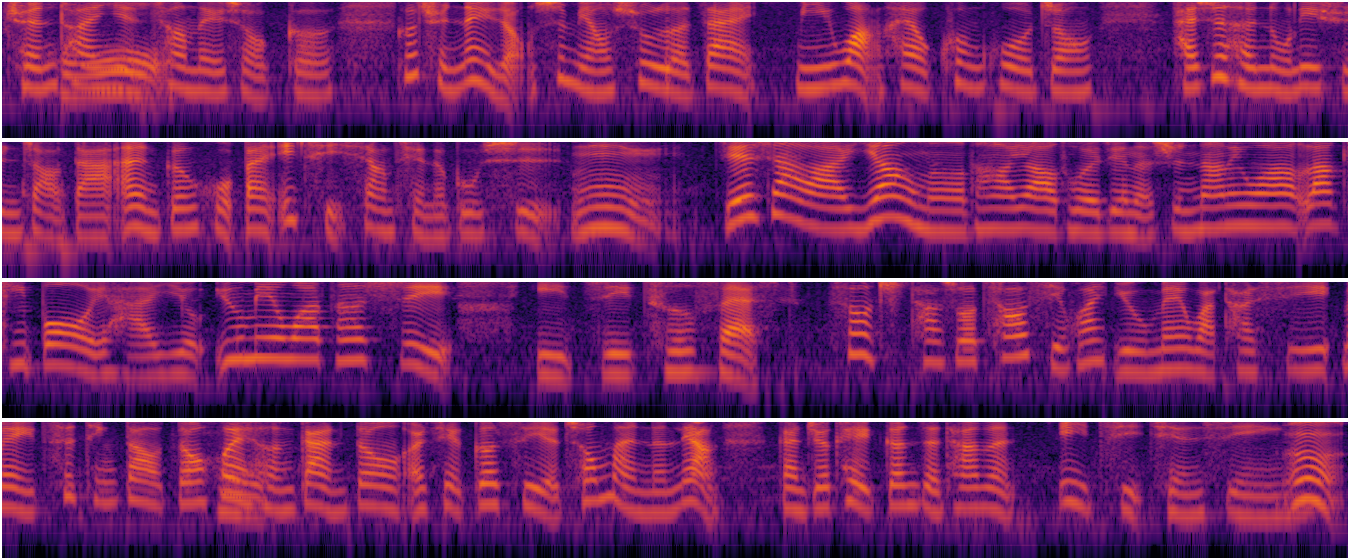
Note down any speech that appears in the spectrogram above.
全团演唱的一首歌。歌曲内容是描述了在迷惘还有困惑中，还是很努力寻找答案，跟伙伴一起向前的故事。嗯，接下来一样呢，他要推荐的是 Naniwa Lucky Boy，还有 Yumi Watashi 以及 Too Fast。Soch 他说超喜欢 Yume Watashi，每次听到都会很感动，而且歌词也充满能量，感觉可以跟着他们一起前行。嗯，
